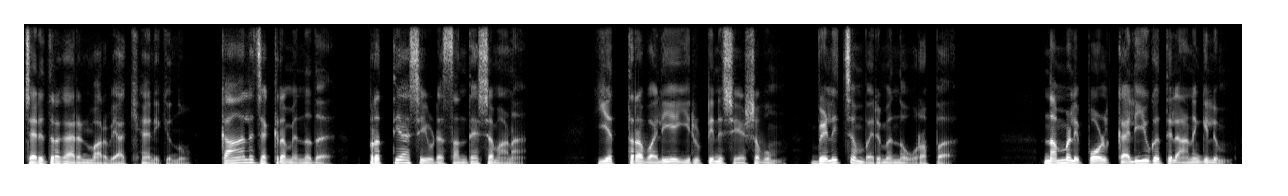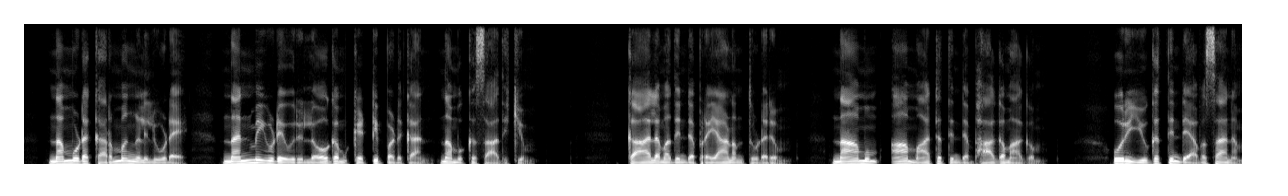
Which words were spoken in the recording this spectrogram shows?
ചരിത്രകാരന്മാർ വ്യാഖ്യാനിക്കുന്നു. കാലചക്രം കാലചക്രമെന്നത് പ്രത്യാശയുടെ സന്ദേശമാണ്. എത്ര വലിയ ഇരുട്ടിനു ശേഷവും വെളിച്ചം വരുമെന്ന ഉറപ്പ്. നമ്മളിപ്പോൾ കലിയുഗത്തിലാണെങ്കിലും നമ്മുടെ കർമ്മങ്ങളിലൂടെ നന്മയുടെ ഒരു ലോകം കെട്ടിപ്പടുക്കാൻ നമുക്ക് സാധിക്കും. കാലമതിന്റെ പ്രയാണം തുടരും. നാമും ആ മാറ്റത്തിന്റെ ഭാഗമാകും. ഒരു യുഗത്തിന്റെ അവസാനം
